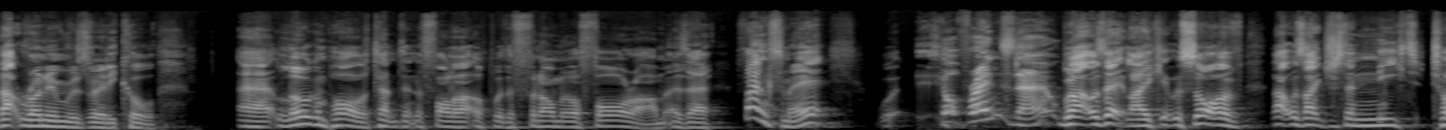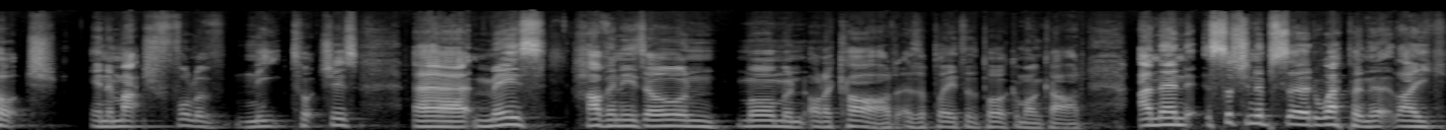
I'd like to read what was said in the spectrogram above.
That running was really cool. Uh, Logan Paul attempting to follow that up with a phenomenal forearm as a thanks, mate. He's got friends now. well, that was it. Like it was sort of that was like just a neat touch in a match full of neat touches. Uh, Miz having his own moment on a card as a play to the Pokemon card, and then such an absurd weapon that like,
